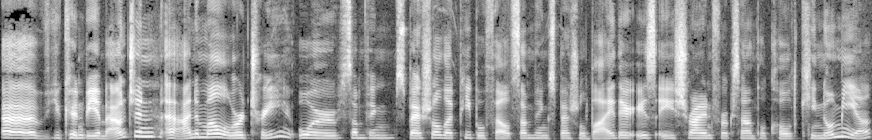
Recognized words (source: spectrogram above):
Uh, you can be a mountain, an animal, or a tree, or something special that people felt something special by. There is a shrine, for example, called Kinomiya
